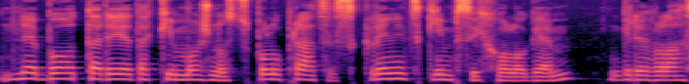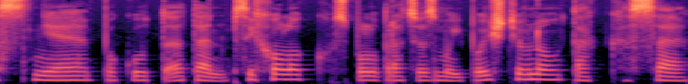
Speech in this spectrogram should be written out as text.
nebo tady je taky možnost spolupráce s klinickým psychologem, kde vlastně pokud ten psycholog spolupracuje s mojí pojišťovnou, tak se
